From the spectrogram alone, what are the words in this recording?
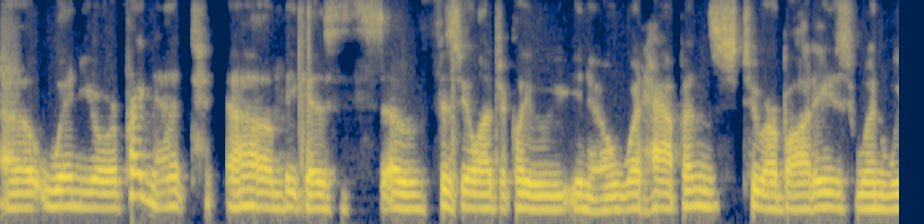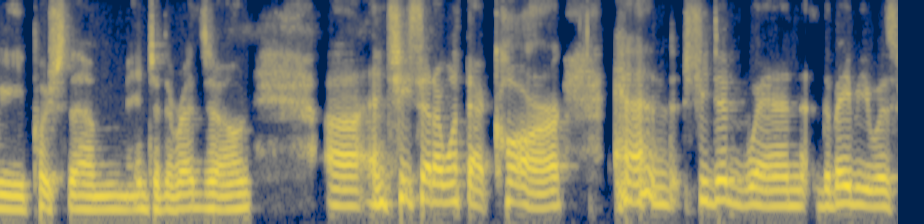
uh, when you're pregnant, um, because of physiologically, you know, what happens to our bodies when we push them into the red zone. Uh, and she said, I want that car. And she did win. The baby was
